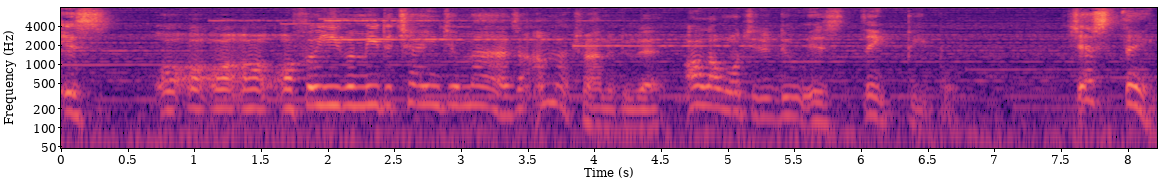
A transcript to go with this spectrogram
It's or, or, or, or for even me to change your minds. I'm not trying to do that. All I want you to do is think, people. Just think.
